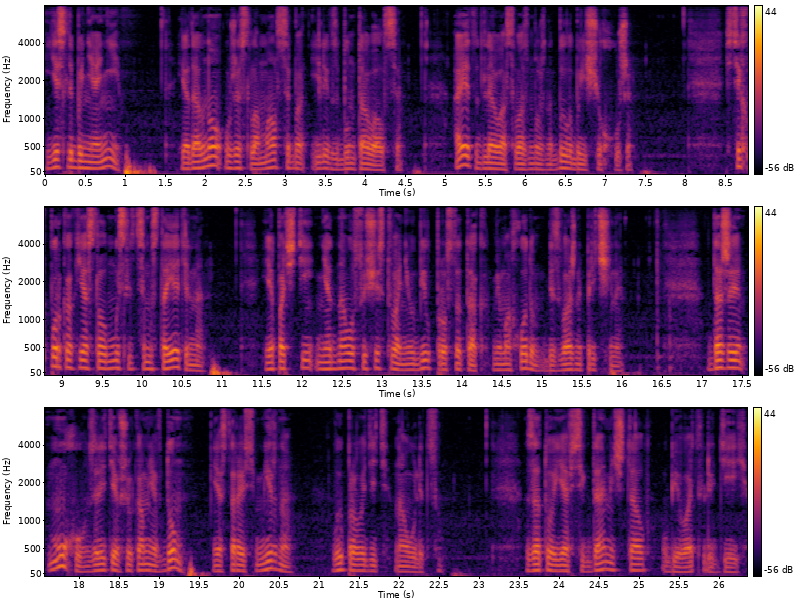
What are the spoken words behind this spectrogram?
Если бы не они, я давно уже сломался бы или взбунтовался. А это для вас, возможно, было бы еще хуже. С тех пор, как я стал мыслить самостоятельно, я почти ни одного существа не убил просто так, мимоходом, без важной причины. Даже муху, залетевшую ко мне в дом, я стараюсь мирно выпроводить на улицу. Зато я всегда мечтал убивать людей.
